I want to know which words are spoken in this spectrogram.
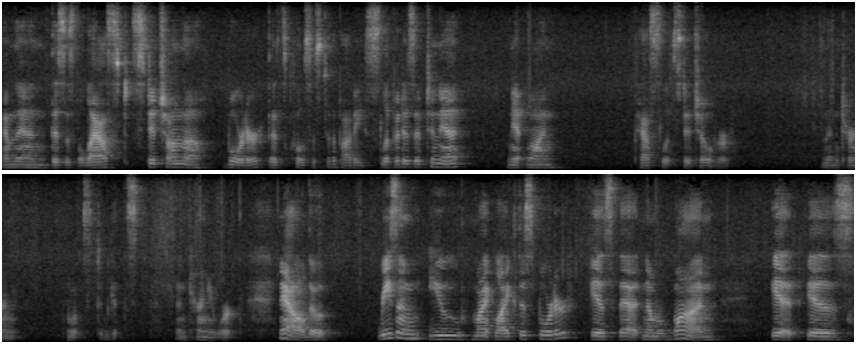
And then this is the last stitch on the border that's closest to the body. Slip it as if to knit, knit one, pass slip stitch over. And then turn, whoops, didn't get this, and turn your work. Now, the reason you might like this border is that number one, it is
